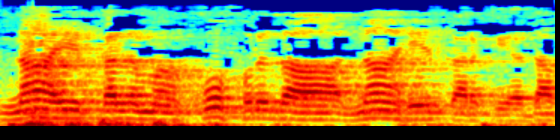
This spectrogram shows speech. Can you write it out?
نہ ہے کلمہ کفر دا، نہ ہے ترک ادب۔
